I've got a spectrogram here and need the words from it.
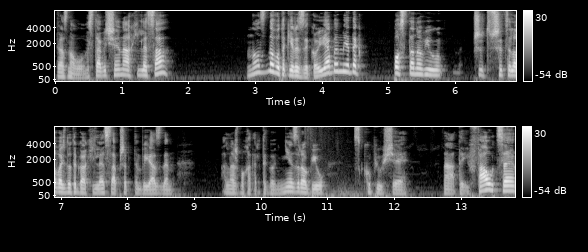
Teraz znowu, wystawić się na Achillesa? No, znowu takie ryzyko. Ja bym jednak postanowił przy, przycelować do tego Achillesa przed tym wyjazdem, ale nasz bohater tego nie zrobił. Skupił się na tej fałce.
